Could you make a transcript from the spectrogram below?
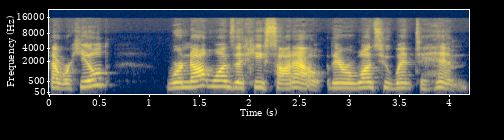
that were healed were not ones that he sought out they were ones who went to him.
